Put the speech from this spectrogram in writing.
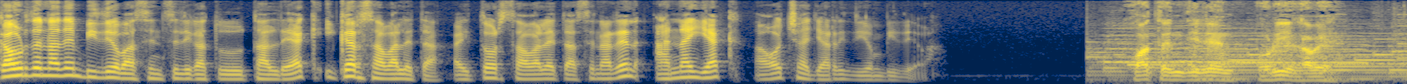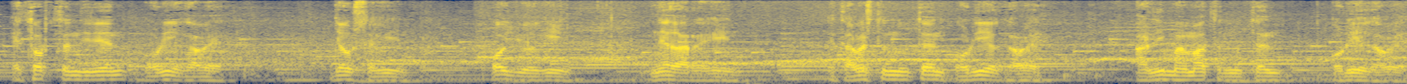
Gaur dena den bideo bat zintzilikatu du taldeak, Iker Zabaleta, aitor zabaleta zenaren anaiak agotxa jarri dion bideoa joaten diren horiek gabe, etortzen diren horiek gabe, jauz egin, oio egin, negar egin, eta besten duten horiek gabe, anima ematen duten horiek gabe.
